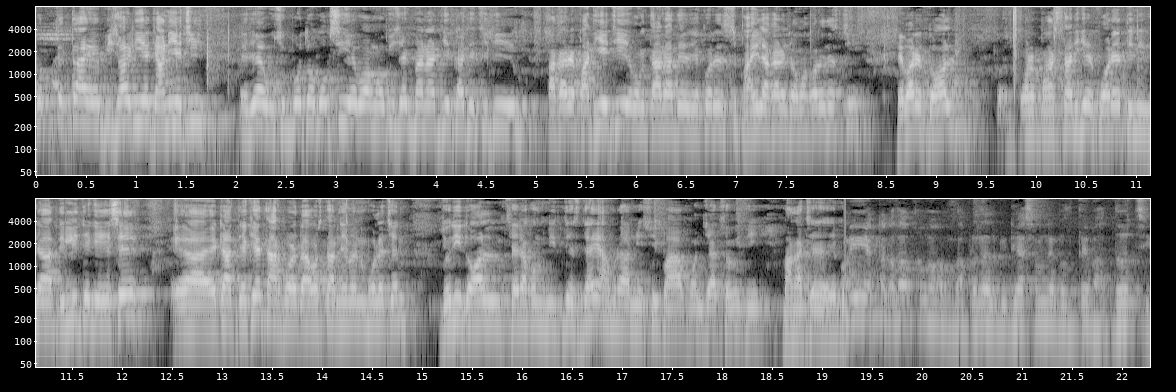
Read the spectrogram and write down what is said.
প্রত্যেকটা এ বিষয় নিয়ে জানিয়েছি এই যে সুব্রত বক্সি এবং অভিষেক ব্যানার্জির কাছে চিঠি আকারে পাঠিয়েছি এবং তারাদের এ করে এসেছি ফাইল আকারে জমা করে এসেছি। এবারে দল পাঁচ তারিখের পরে তিনি দিল্লি থেকে এসে এটা দেখে তারপরে ব্যবস্থা নেবেন বলেছেন। যদি দল সেরকম নির্দেশ দেয়, আমরা নিশ্চয়ই পঞ্চায়েত সমিতি ভাঙাচ্ছে আমি একটা কথা আপনাদের মিডিয়ার সামনে বলতে বাধ্য হচ্ছি।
